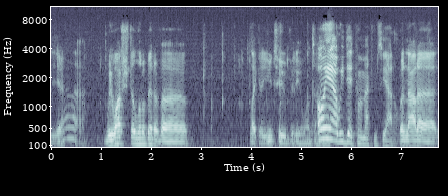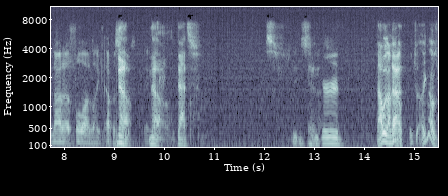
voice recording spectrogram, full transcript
Yeah. We watched a little bit of a like a YouTube video one time. Oh yeah, we did coming back from Seattle. But not a not a full on like episode. No, no, that's Yeah. you're. That was I think, That- that was, I think that was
